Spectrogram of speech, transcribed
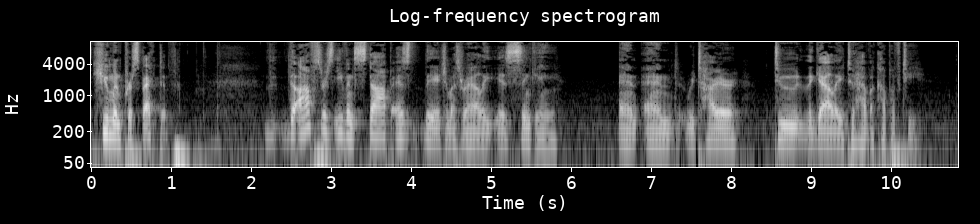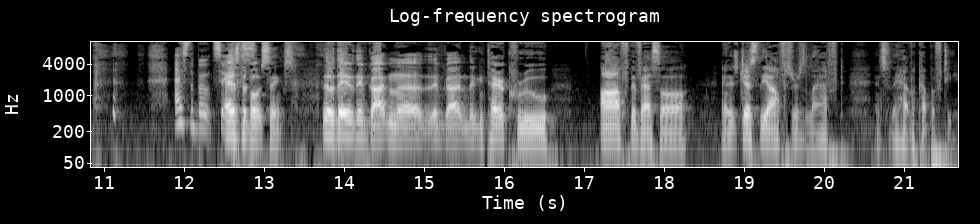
human perspective. The officers even stop as the HMS Raleigh is sinking and and retire to the galley to have a cup of tea. as the boat sinks. As the boat sinks. So they they've gotten uh, they've gotten the entire crew off the vessel, and it's just the officers left, and so they have a cup of tea.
